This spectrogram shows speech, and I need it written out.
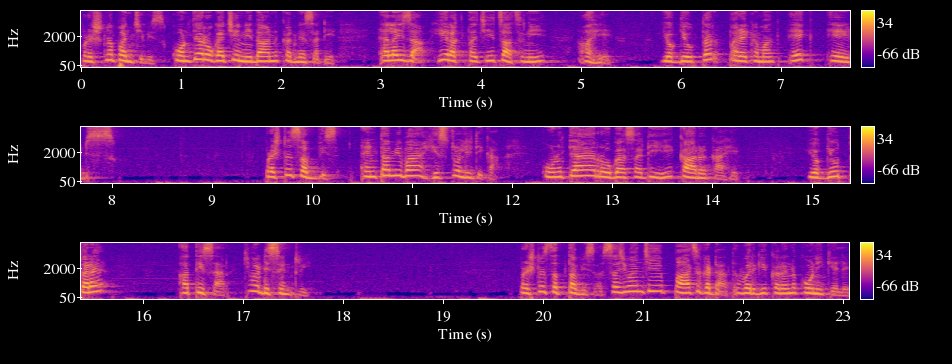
प्रश्न पंचवीस. कोणत्या रोगाचे निदान करण्यासाठी एलाइझा ही रक्ताची चाचणी आहे? योग्य उत्तर पर्याय क्रमांक एक एड्स. प्रश्न सव्वीस. एन्टामिबा हिस्टोलिटिका कोणत्या रोगासाठी कारक आहे? योग्य उत्तर आहे अतिसार किंवा डिसेंट्री प्रश्न सत्तावीस. सजीवांचे पाच गटात वर्गीकरण कोणी केले?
